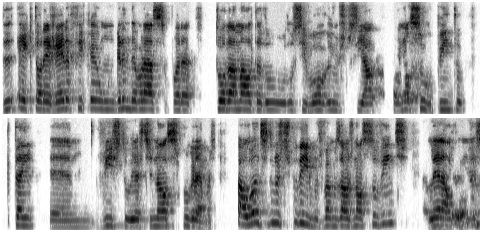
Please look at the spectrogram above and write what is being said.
de Héctor Herrera, fica um grande abraço para toda a malta do, do Ciborro e um especial ao nosso Hugo Pinto, que tem um, visto estes nossos programas. Paulo, antes de nos despedirmos, vamos aos nossos ouvintes, ler algumas,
